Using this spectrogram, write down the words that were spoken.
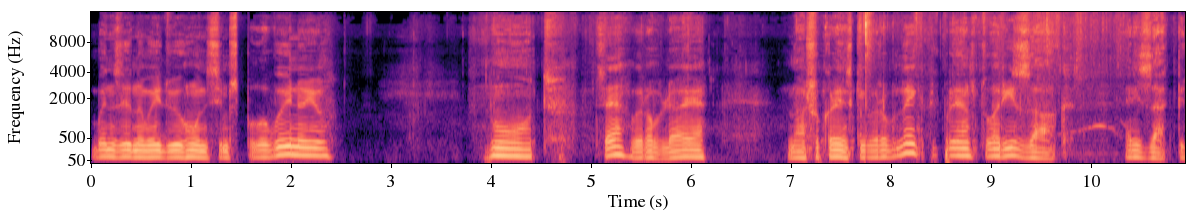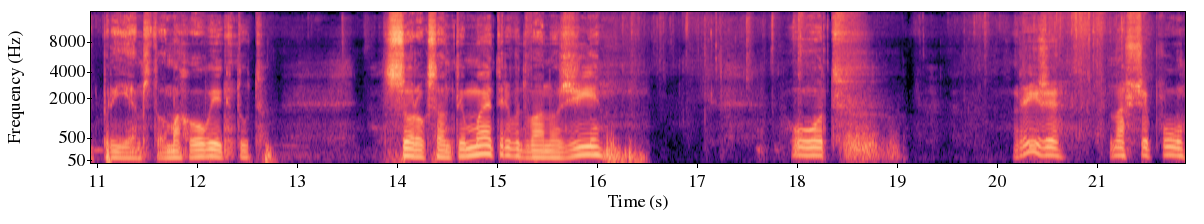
бензиновий двигун 7,5. Ну, От. Це виробляє наш український виробник підприємство Різак. Різак підприємство. Маховик тут 40 сантиметрів, два ножі. От. Ріже на щепу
